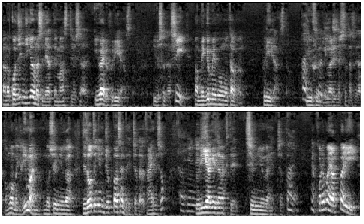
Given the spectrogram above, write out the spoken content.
あの個人事業主でやってますっていう人はいわゆるフリーランスという人だし、まあ、めぐめぐも多分フリーランスというふうに言われる人たちだと思うんだけど、今の収入が自動的に10%減っちゃったら大変でしょ？大変売り上げじゃなくて収入が減っちゃった。はい。でこれはやっぱり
